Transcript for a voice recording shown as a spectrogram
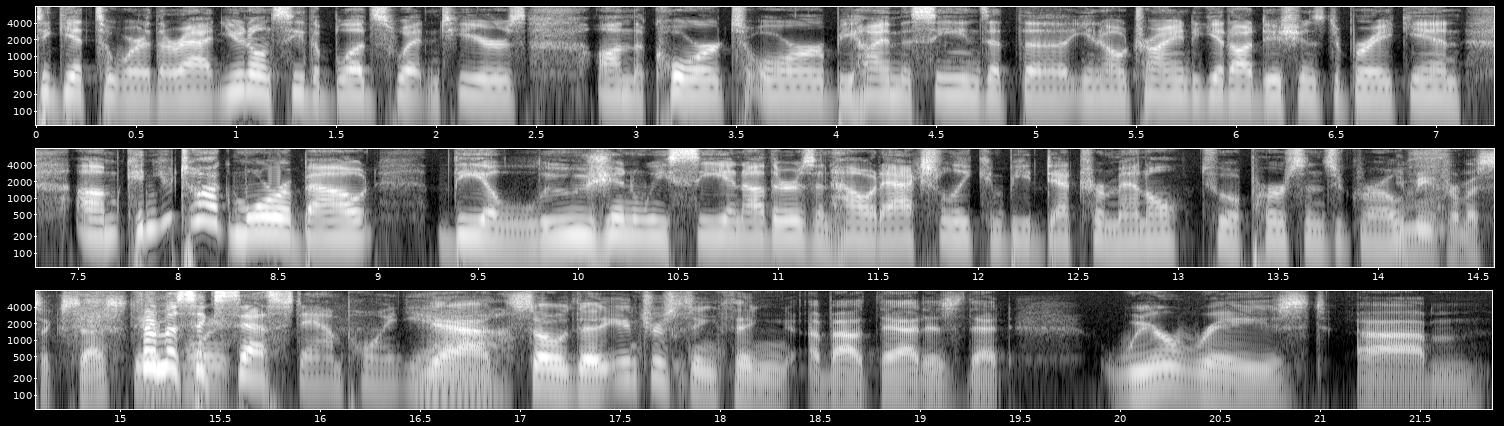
to get to where they're at. You don't see the blood, sweat, and tears on the court or behind the scenes at the, you know, trying to get auditions to break in. Um, can you talk more about the illusion we see in others and how it actually can be detrimental to a person's growth? You mean from a success From a standpoint? success standpoint, yeah. Yeah. So the interesting thing about that is that we're raised um,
